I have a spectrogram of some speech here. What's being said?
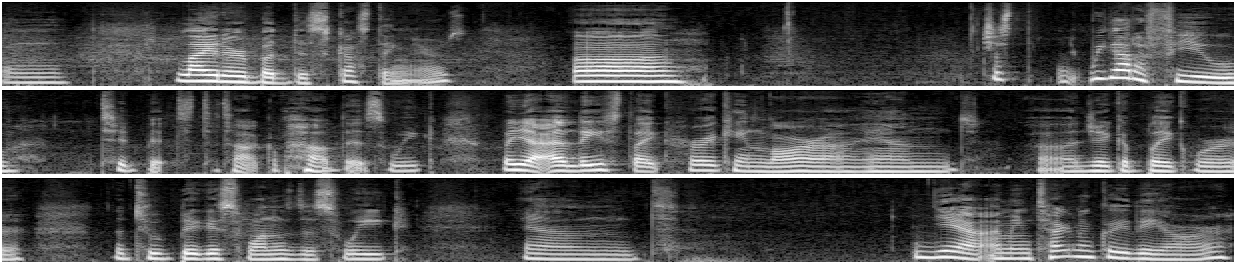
and lighter but disgusting news. Uh, just we got a few tidbits to talk about this week, but yeah, at least like Hurricane Laura and uh, Jacob Blake were the two biggest ones this week, and yeah, I mean technically they are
